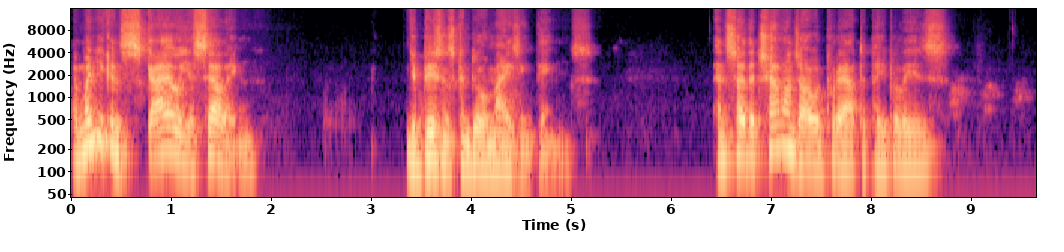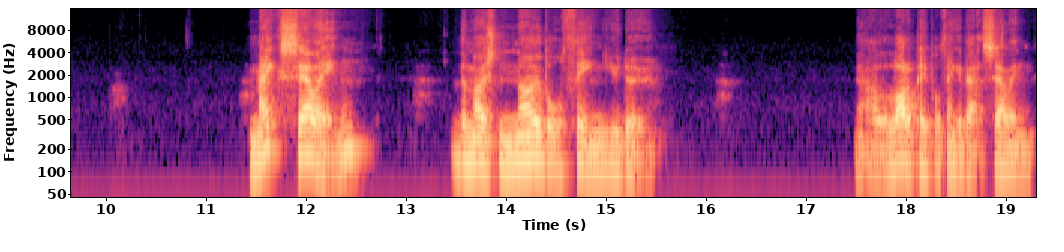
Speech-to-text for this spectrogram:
And when you can scale your selling, your business can do amazing things. And so the challenge I would put out to people is make selling the most noble thing you do. Now, a lot of people think about selling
